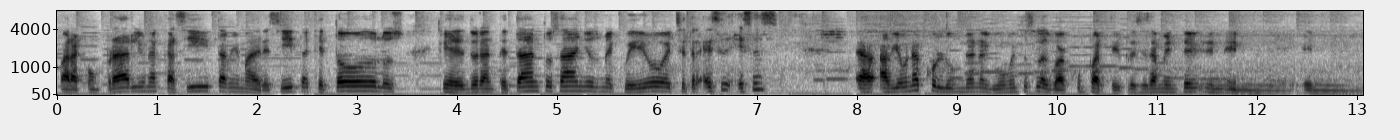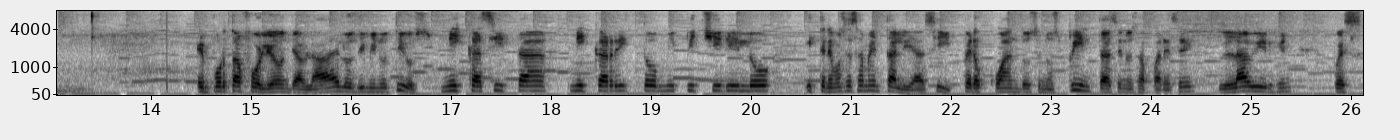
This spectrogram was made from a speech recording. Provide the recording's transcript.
para comprarle una casita a mi madrecita que todos los que durante tantos años me cuidó, etcétera. Ese, ese es a- había una columna en algún momento se las voy a compartir precisamente en, en, en- en portafolio donde hablaba de los diminutivos mi casita, mi carrito, mi pichirilo y tenemos esa mentalidad así, pero cuando se nos pinta, se nos aparece la Virgen, pues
